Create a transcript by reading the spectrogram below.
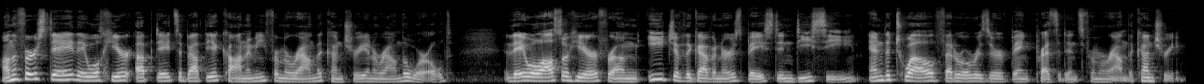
On the first day, they will hear updates about the economy from around the country and around the world. They will also hear from each of the governors based in D.C. and the 12 Federal Reserve Bank presidents from around the country.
